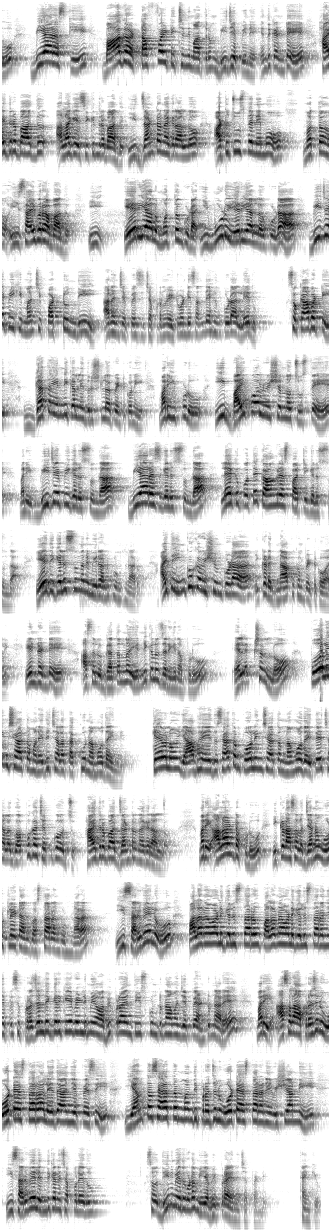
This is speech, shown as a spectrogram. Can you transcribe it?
బీఆర్ఎస్కి బాగా టఫ్ ఫైట్ ఇచ్చింది మాత్రం బీజేపీనే. ఎందుకంటే హైదరాబాద్ అలాగే సికింద్రాబాద్ ఈ జంట నగరాల్లో అటు చూస్తేనేమో మొత్తం ఈ సైబరాబాద్ ఈ ఏరియాలు మొత్తం కూడా ఈ మూడు ఏరియాల్లో కూడా బీజేపీకి మంచి పట్టుంది అని చెప్పేసి చెప్పడంలో ఎటువంటి సందేహం కూడా లేదు. సో కాబట్టి గత ఎన్నికల్ని దృష్టిలో పెట్టుకొని మరి ఇప్పుడు ఈ బైపోల్ విషయంలో చూస్తే మరి బీజేపీ గెలుస్తుందా బీఆర్ఎస్ గెలుస్తుందా లేకపోతే కాంగ్రెస్ పార్టీ గెలుస్తుందా? ఏది గెలుస్తుందని మీరు అనుకుంటున్నారు? అయితే ఇంకొక విషయం కూడా ఇక్కడ జ్ఞాపకం పెట్టుకోవాలి. ఏంటంటే అసలు గతంలో ఎన్నికలు జరిగినప్పుడు ఎలక్షన్లో పోలింగ్ శాతం అనేది చాలా తక్కువ నమోదైంది. కేవలం యాభై ఐదు శాతం పోలింగ్ శాతం నమోదైతే చాలా గొప్పగా చెప్పుకోవచ్చు హైదరాబాద్ జంట నగరాల్లో. మరి అలాంటప్పుడు ఇక్కడ అసలు జనం ఓట్లేయడానికి వస్తారనుకుంటున్నారా? ఈ సర్వేలు పలానా వాళ్ళు గెలుస్తారు పలానా వాళ్ళు గెలుస్తారని చెప్పేసి ప్రజల దగ్గరికే వెళ్ళి మేము అభిప్రాయం తీసుకుంటున్నామని చెప్పి అంటున్నారే. మరి అసలు ఆ ప్రజలు ఓటేస్తారా లేదా అని చెప్పేసి ఎంత శాతం మంది ప్రజలు ఓటేస్తారనే విషయాన్ని ఈ సర్వేలు ఎందుకని చెప్పలేదు? సో దీని మీద కూడా మీ అభిప్రాయాన్ని చెప్పండి. Thank you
